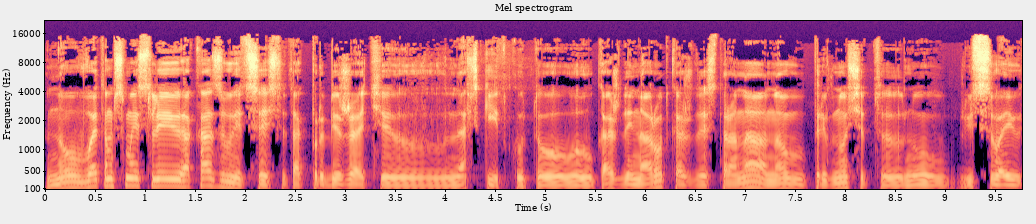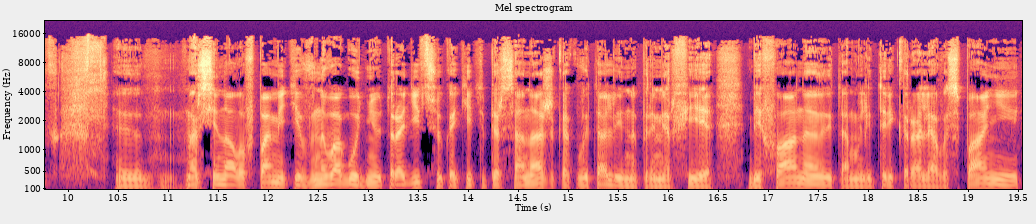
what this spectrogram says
Но в этом смысле, оказывается, если так пробежать э, на вскидку, то каждый народ, каждая страна, она привносит э, ну, из своих э, арсеналов памяти в новогоднюю традицию какие-то персонажи, как в Италии, например, фея Бефана, там, или три короля в Испании.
